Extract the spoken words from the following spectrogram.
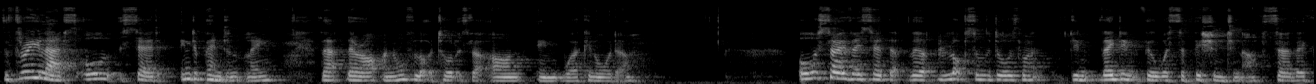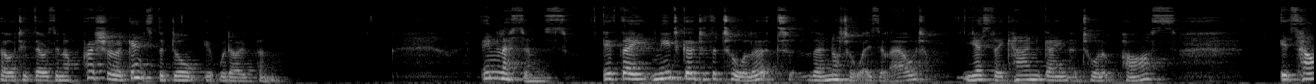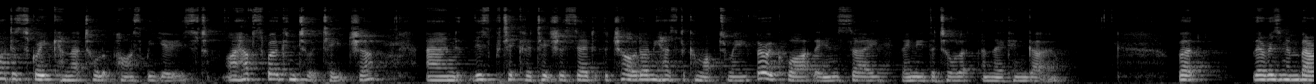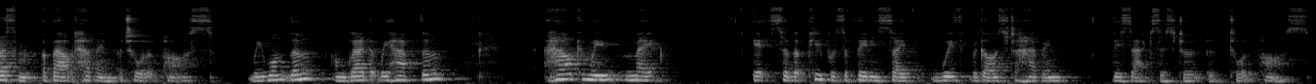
The three lads all said independently that there are an awful lot of toilets that aren't in working order. Also, they said that the locks on the doors weren't, didn't, they didn't feel were sufficient enough. So they felt if there was enough pressure against the door, it would open. In lessons, if they need to go to the toilet, they're not always allowed. Yes, they can gain a toilet pass. It's how discreet can that toilet pass be used? I have spoken to a teacher and this particular teacher said the child only has to come up to me very quietly and say they need the toilet and they can go. But there is an embarrassment about having a toilet pass. We want them. I'm glad that we have them. How can we make it so that pupils are feeling safe with regards to having this access to a toilet pass?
